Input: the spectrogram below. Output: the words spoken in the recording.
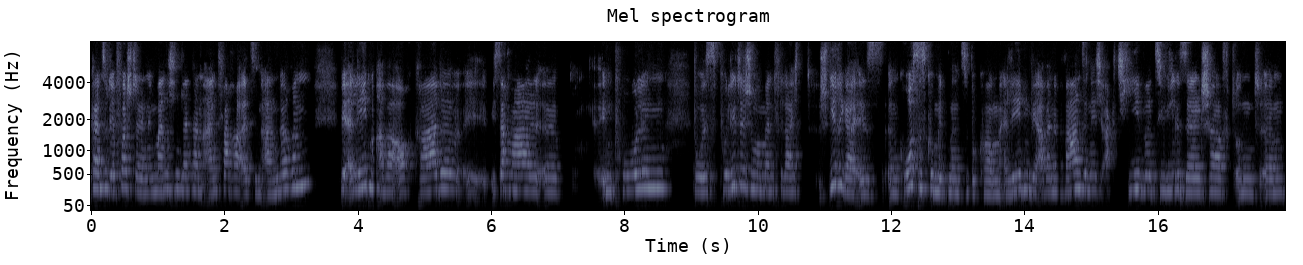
kannst du dir vorstellen, in manchen Ländern einfacher als in anderen. Wir erleben aber auch gerade, ich sag mal, äh, in Polen, wo es politisch im Moment vielleicht schwieriger ist, ein großes Commitment zu bekommen, erleben wir aber eine wahnsinnig aktive Zivilgesellschaft. Und ähm,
